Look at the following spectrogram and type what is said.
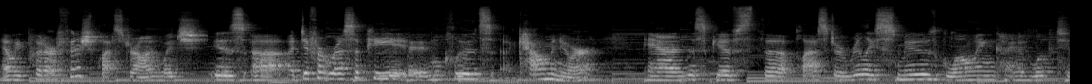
and we put our finished plaster on, which is uh, a different recipe. It includes cow manure, and this gives the plaster really smooth, glowing kind of look to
